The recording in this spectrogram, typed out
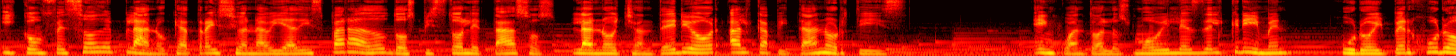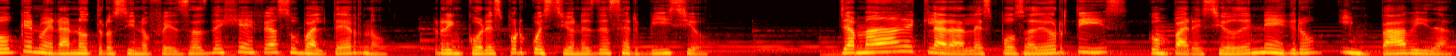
y confesó de plano que a traición había disparado dos pistoletazos la noche anterior al capitán Ortiz. En cuanto a los móviles del crimen, Juró y perjuró que no eran otros sino ofensas de jefe a subalterno, rencores por cuestiones de servicio. Llamada a declarar la esposa de Ortiz, compareció de negro, impávida,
